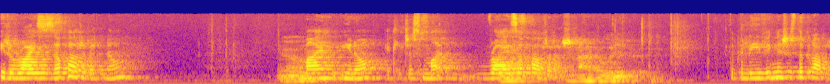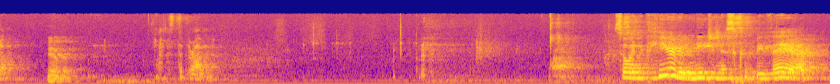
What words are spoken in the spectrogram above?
it arises up out of it. No, know? mine. You know, it'll just rise up out of it. And I believe it. The believing it is the problem. Yeah. That's the problem. Wow. So in theory, neediness could be there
